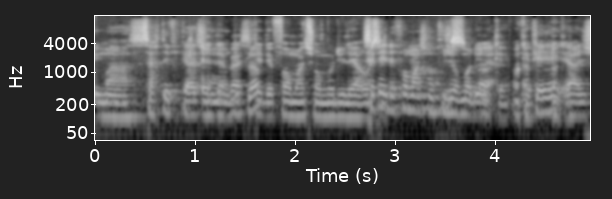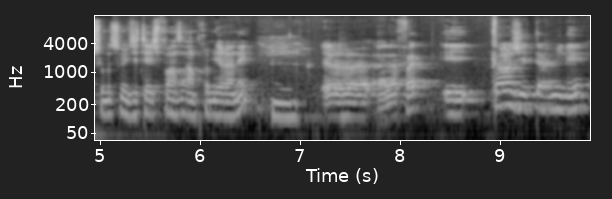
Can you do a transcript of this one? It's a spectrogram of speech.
eu ma certification, Et là-bas, c'était des formations modulaires aussi. C'était des formations toujours modulaires. Ok, ok, Ok, ok. euh, Je me souviens, j'étais, je pense, en première année Hmm. euh, à la fac. Et quand j'ai terminé,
